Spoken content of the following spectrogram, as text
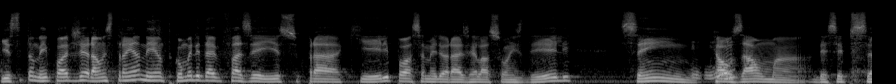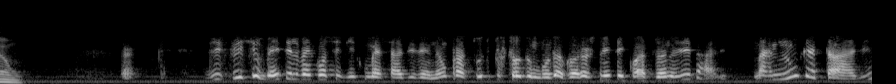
Isso também pode gerar um estranhamento. Como ele deve fazer isso para que ele possa melhorar as relações dele sem uhum. causar uma decepção? Dificilmente ele vai conseguir começar a dizer não para tudo e para todo mundo agora aos 34 anos de idade. Mas nunca é tarde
